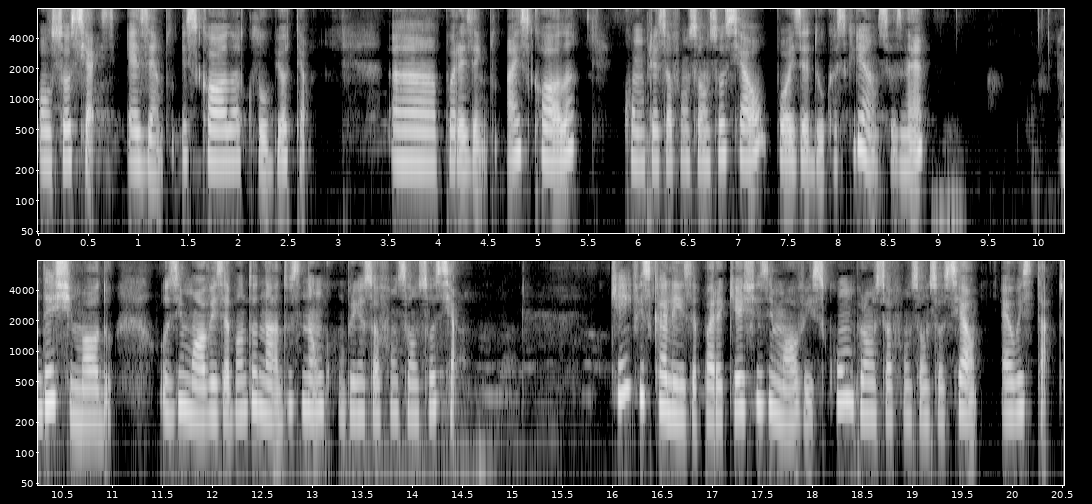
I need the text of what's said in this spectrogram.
ou sociais. Exemplo: escola, clube, hotel. Uh, por exemplo, a escola cumpre essa função social, pois educa as crianças, né? Deste modo, os imóveis abandonados não cumprem a sua função social. Quem fiscaliza para que estes imóveis cumpram sua função social é o Estado.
